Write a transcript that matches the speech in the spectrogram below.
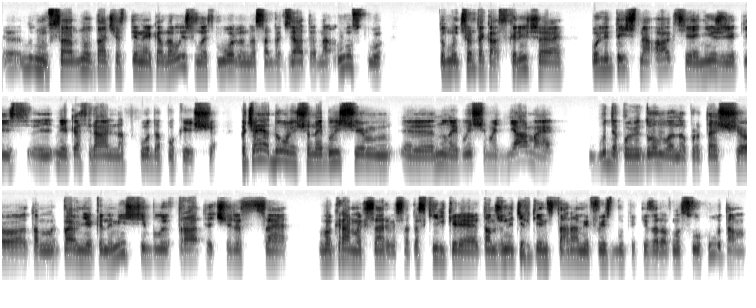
е, ну все одно та частина, яка залишилась, може на себе взяти нагрузку. Тому це така скоріше політична акція, ніж якийсь е, якась реальна входа поки що. Хоча я думаю, що найближчим е, ну найближчими днями буде повідомлено про те, що там певні економічні були втрати через це в окремих сервісах, оскільки там же не тільки інстаграм і Фейсбук, які зараз на слуху, там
